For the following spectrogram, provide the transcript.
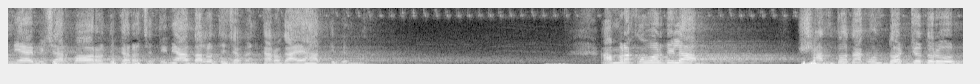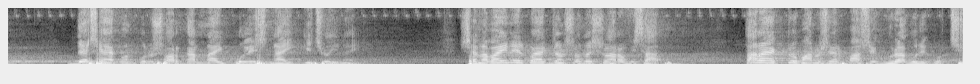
ন্যায় বিচার পাওয়ার অধিকার আছে। তিনি আদালতে যাবেন, কারও গায়ে হাত দিবেন না। আমরা খবর দিলাম, শান্ত থাকুন, ধৈর্য ধরুন। দেশে এখন কোনো সরকার নাই, পুলিশ নাই, কিছুই নাই। সেনাবাহিনীর কয়েকজন সদস্য আর অফিসার, তারা একটু মানুষের পাশে ঘোরাঘুরি করছে।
